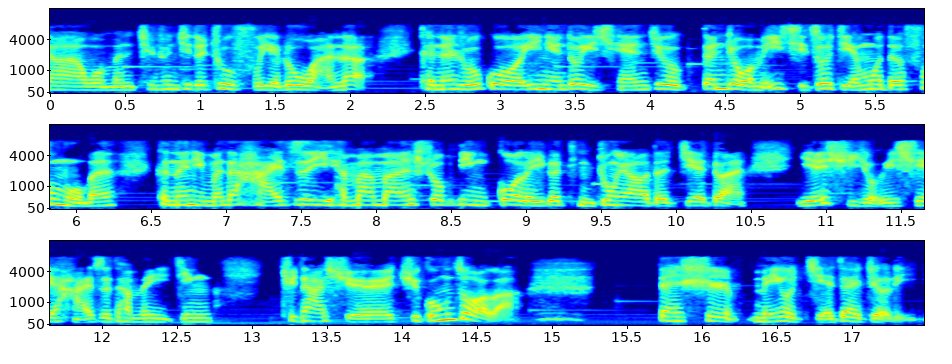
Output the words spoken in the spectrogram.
那我们青春期的祝福也录完了，可能如果一年多以前就跟着我们一起做节目的父母们，可能你们的孩子也慢慢说不定过了一个挺重要的阶段，也许有一些孩子他们已经去大学去工作了，但是没有结在这里。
